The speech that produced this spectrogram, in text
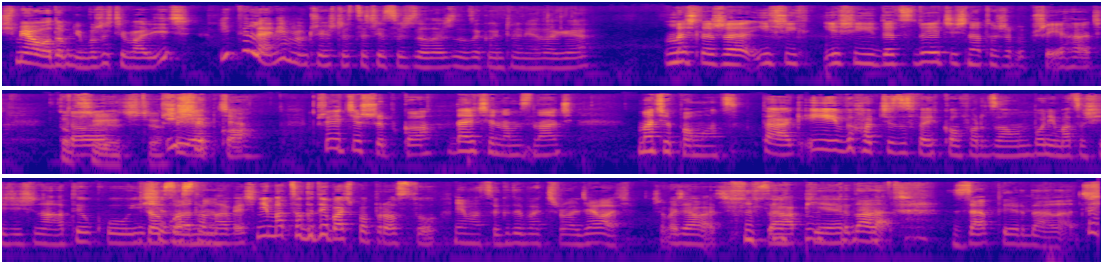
śmiało do mnie możecie walić. I tyle. Nie wiem, czy jeszcze chcecie coś dodać na zakończenie takie. Myślę, że jeśli, jeśli decydujecie się na to, żeby przyjechać, To to, przyjedźcie. I przyjedźcie. szybko. Przyjedźcie szybko, dajcie nam znać, macie pomoc. Tak, i wychodźcie ze swoich comfort zone, bo nie ma co siedzieć na tyłku i się Dokładnie. zastanawiać. Nie ma co gdybać po prostu. Nie ma co gdybać, trzeba działać. Trzeba działać. Zapierdalać. Zapierdalać. Tak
